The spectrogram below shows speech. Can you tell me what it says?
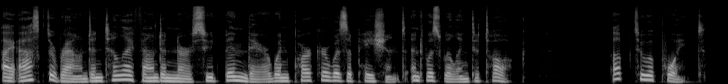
I asked around until I found a nurse who'd been there when Parker was a patient and was willing to talk. Up to a point.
